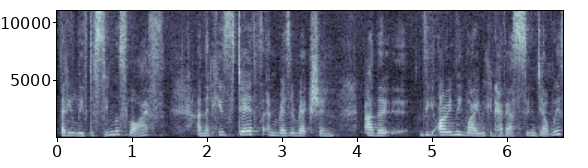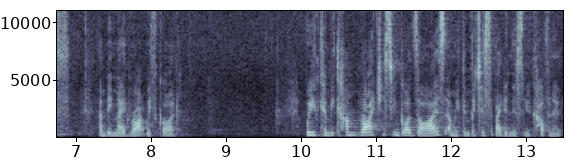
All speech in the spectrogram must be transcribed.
that he lived a sinless life, and that his death and resurrection are the, the only way we can have our sin dealt with and be made right with God. We can become righteous in God's eyes and we can participate in this new covenant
